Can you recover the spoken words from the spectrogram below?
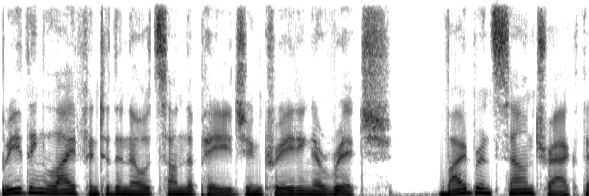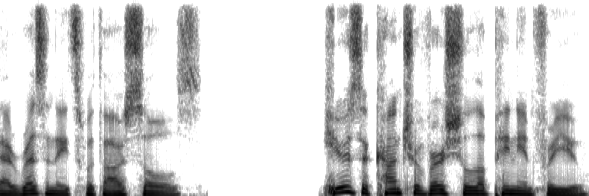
breathing life into the notes on the page and creating a rich, vibrant soundtrack that resonates with our souls. Here's a controversial opinion for you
